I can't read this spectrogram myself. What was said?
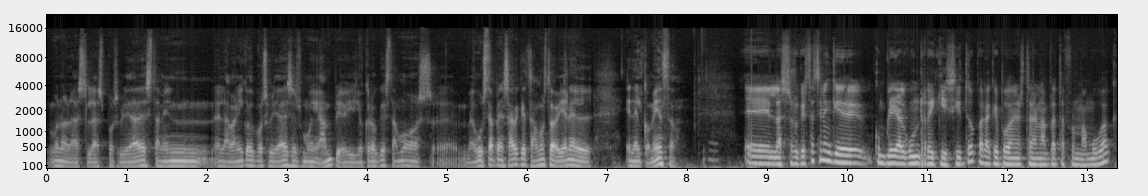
bueno, las, las, posibilidades también, el abanico de posibilidades es muy amplio y yo creo que estamos, eh, me gusta pensar que estamos todavía en el, en el comienzo. Eh, ¿Las orquestas tienen que cumplir algún requisito para que puedan estar en la plataforma MUBAC?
